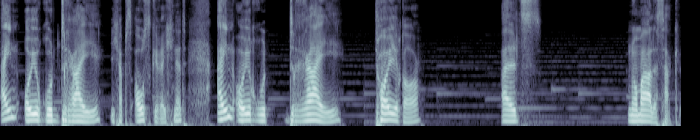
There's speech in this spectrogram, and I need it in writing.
1,03 Euro. Ich habe es ausgerechnet. 1,03 Euro teurer als normales Hack.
